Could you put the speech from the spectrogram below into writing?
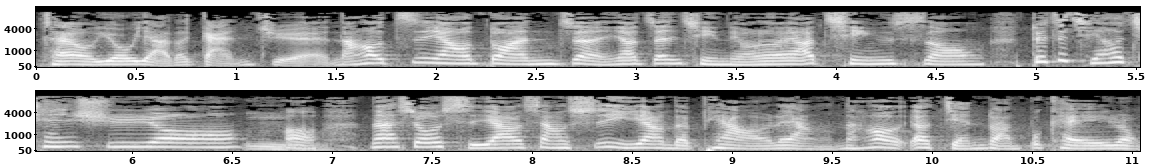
才有优雅的感觉，然后字要端正，要真情流露，要轻松，对自己要谦虚哦。哦，那修辞要像诗一样的漂亮，然后要简短，不可以冗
